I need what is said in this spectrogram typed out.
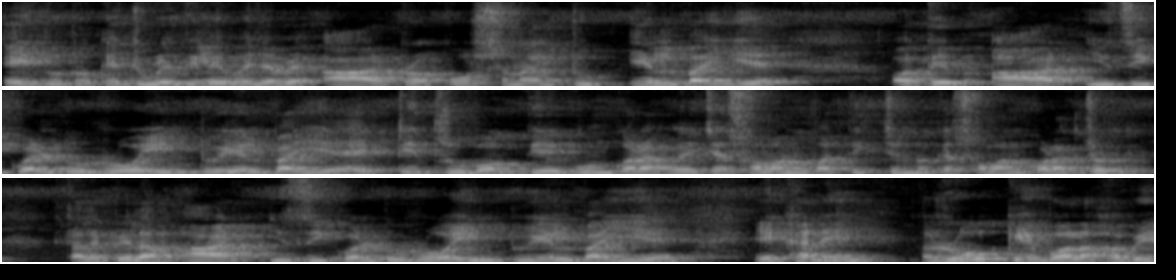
এই দুটোকে জুড়ে দিলে হয়ে যাবে R proportional to L by A অতএব R is equal to rho into L by A একটি ধ্রুবক দিয়ে গুণ করা হয়েছে সমানুপাতিক চিহ্নকে সমান করার জন্য। তাহলে পেলাম R is equal to rho into L by A এখানে রোকে বলা হবে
